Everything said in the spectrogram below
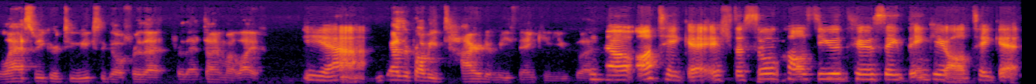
last week or two weeks ago for that for that time in my life. Yeah. You guys are probably tired of me thanking you, but no, I'll take it. If the soul calls you to say thank you, I'll take it.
